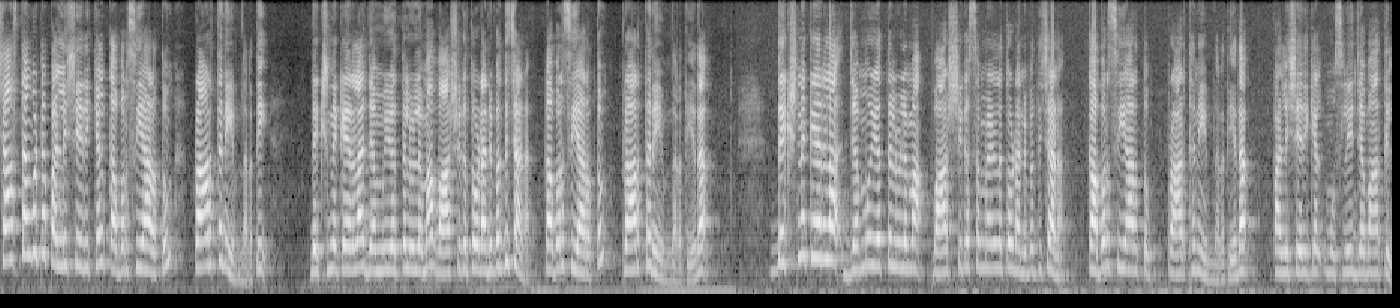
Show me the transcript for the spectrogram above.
ശാസ്താംകോട്ട പള്ളിശ്ശേരിക്കൽ ഖബർ സിയാറത്തും പ്രാർത്ഥനയും നടത്തി. ദക്ഷിണ കേരള ജമ്മിയത്തുൽ ഉലമ വാർഷികത്തോടനുബന്ധിച്ചാണ് ഖബർ സിയാറത്തും പ്രാർത്ഥനയും നടത്തിയത്. ദക്ഷിണ കേരള ജമ്മുയത്തുൽ ഉലമ വാർഷിക സമ്മേളനത്തോടനുബന്ധിച്ചാണ് ഖബർ സിയാറത്തും പ്രാർത്ഥനയും നടത്തിയത്. പള്ളിശ്ശേരിക്കൽ മുസ്ലിം ജമാഅത്തിൽ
